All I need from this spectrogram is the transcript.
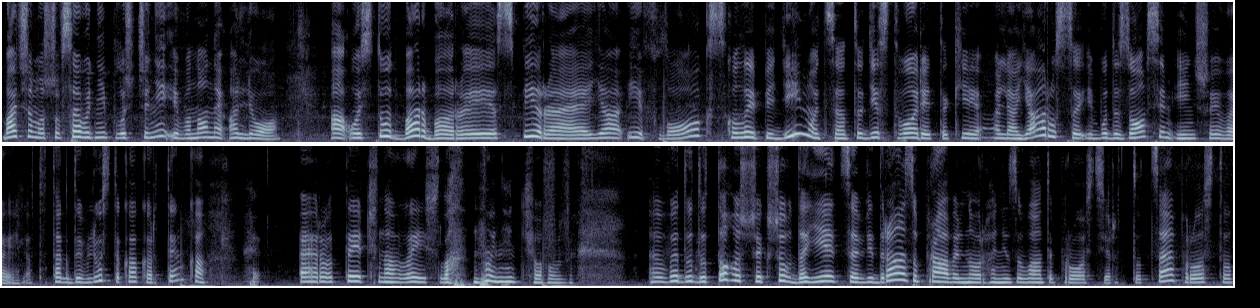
Бачимо, що все в одній площині і воно не альо. А ось тут барбарис, пірея і флокс. Коли підіймуться, тоді створять такі аля яруси і буде зовсім інший вигляд. Так дивлюсь, така картинка еротична вийшла. Ну нічого вже. Веду до того, що якщо вдається відразу правильно організувати простір, то це просто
